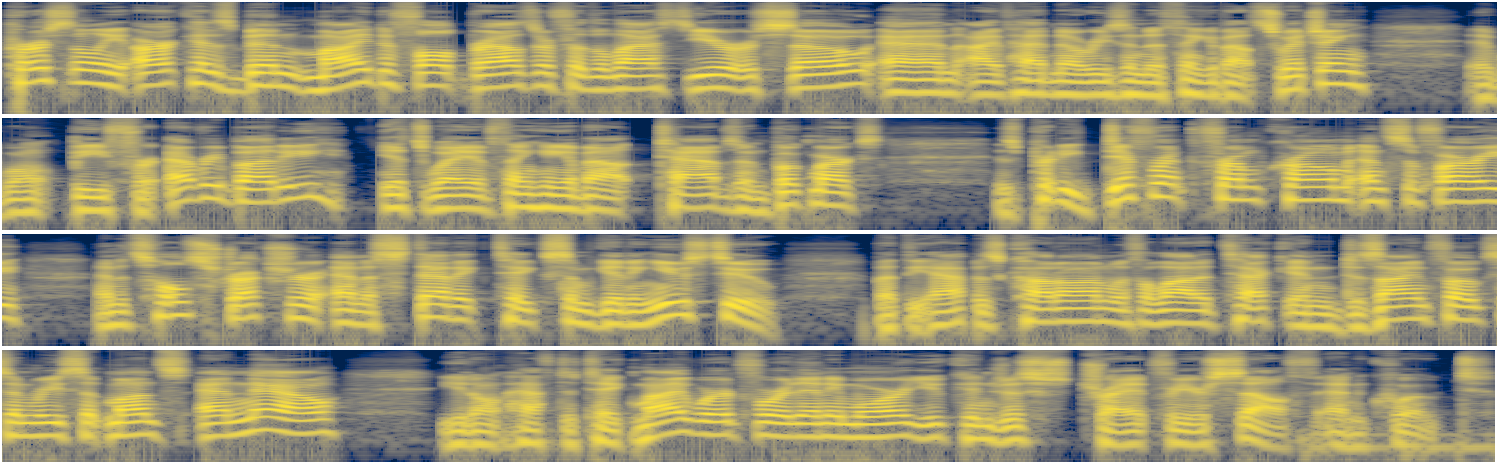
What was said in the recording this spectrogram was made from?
Personally, Arc has been my default browser for the last year or so, and I've had no reason to think about switching. It won't be for everybody. Its way of thinking about tabs and bookmarks is pretty different from Chrome and Safari, and its whole structure and aesthetic takes some getting used to. But the app has caught on with a lot of tech and design folks in recent months, and now you don't have to take my word for it anymore. You can just try it for yourself, end quote.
